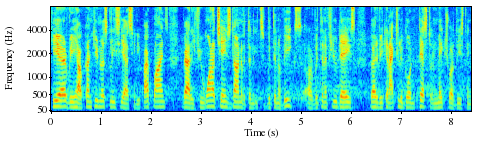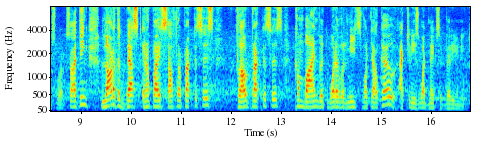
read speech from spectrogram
Here we have continuously CI/CD pipelines, where if you want to change done within, it's within a weeks or within a few days, where we can actually go and test and make sure these things work. So I think a lot of the best enterprise software practices cloud practices combined with whatever needs for telco actually is what makes it very unique.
